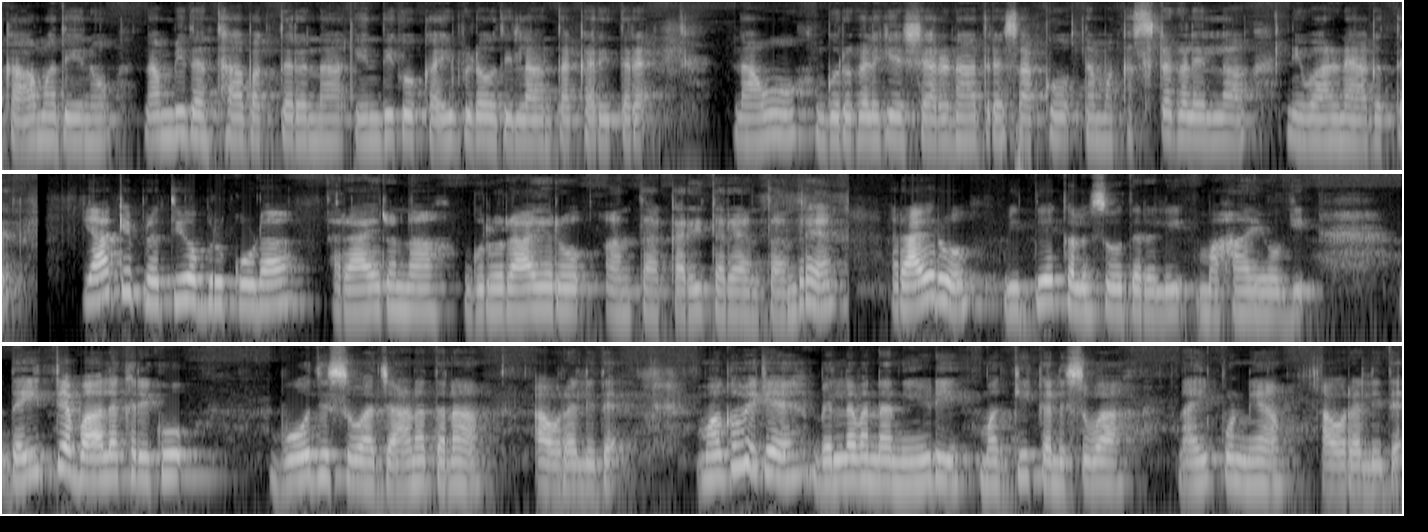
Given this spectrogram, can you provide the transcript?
ಕಾಮಧೇನು ನಂಬಿದಂಥ ಭಕ್ತರನ್ನು ಎಂದಿಗೂ ಕೈ ಬಿಡೋದಿಲ್ಲ ಅಂತ ಕರೀತಾರೆ. ನಾವು ಗುರುಗಳಿಗೆ ಶರಣಾದರೆ ಸಾಕು. ನಮ್ಮ ಕಷ್ಟಗಳೆಲ್ಲ ನಿವಾರಣೆ ಆಗುತ್ತೆ. ಯಾಕೆ ಪ್ರತಿಯೊಬ್ಬರು ಕೂಡ ರಾಯರನ್ನು ಗುರುರಾಯರು ಅಂತ ಕರೀತಾರೆ ಅಂತ ಅಂದರೆ, ರಾಯರು ವಿದ್ಯೆ ಕಲಿಸುವುದರಲ್ಲಿ ಮಹಾಯೋಗಿ. ದೈತ್ಯ ಬಾಲಕರಿಗೂ ಬೋಧಿಸುವ ಜಾಣತನ ಅವರಲ್ಲಿದೆ. ಮಗುವಿಗೆ ಬೆಲ್ಲವನ್ನು ನೀಡಿ ಮಗ್ಗಿ ಕಲಿಸುವ ನೈಪುಣ್ಯ ಅವರಲ್ಲಿದೆ.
